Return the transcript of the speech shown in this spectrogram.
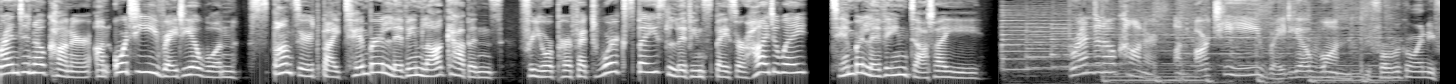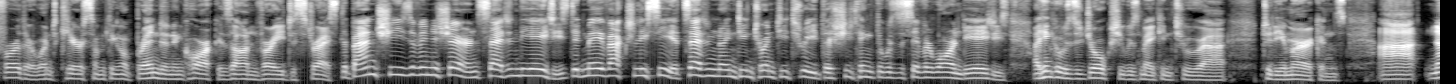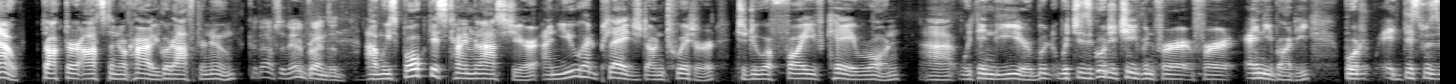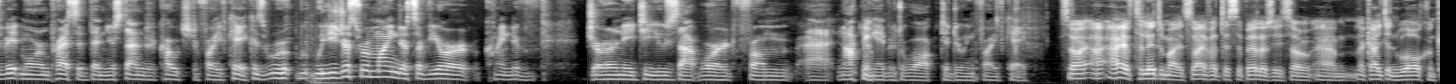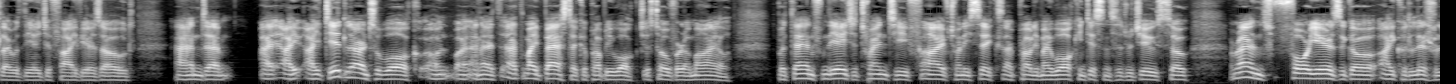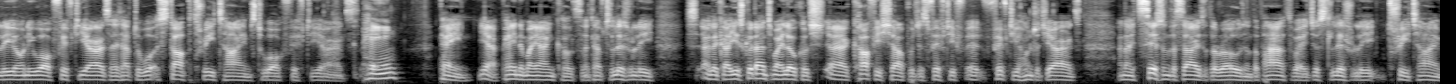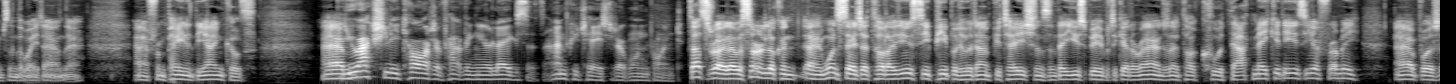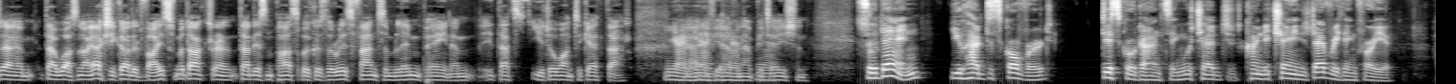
Brendan O'Connor on RTE Radio 1, sponsored by Timber Living Log Cabins. For your perfect workspace, living space, or hideaway, timberliving.ie. Brendan O'Connor on RTE Radio 1. Before we go any further, I want to clear something up. Brendan in Cork is on very distressed. The Banshees of Inisherin, set in the 80s, did Maeve actually see it? Set in 1923, does she think there was a civil war in the 80s? I think it was a joke she was making to uh, to the Americans. Uh, now, Dr. Austin O'Carroll, good afternoon. Good afternoon, Brendan. And we spoke this time last year, and you had pledged on Twitter to do a 5k run uh, within the year, but which is a good achievement for for anybody. But it, this was a bit more impressive than your standard coach to 5k. Because r- will you just remind us of your kind of journey to use that word from uh, not being yeah. able to walk to doing 5k? So I, I have thalidomide, so I have a disability. So um, like I didn't walk until I was the age of five years old, and um, I, I, I did learn to walk, on, and I, at my best I could probably walk just over a mile. But then from the age of 25, 26, I probably my walking distance had reduced. So around four years ago, I could literally only walk 50 yards. I'd have to w- stop three times to walk 50 yards. Pain? Pain, yeah, pain in my ankles. I'd have to literally, like, I used to go down to my local sh- uh, coffee shop, which is 50, 50, 100 yards, and I'd sit on the side of the road on the pathway just literally three times on the way down there uh, from pain at the ankles. Um, you actually thought of having your legs amputated at one point. That's right. I was sort of looking uh, at one stage. I thought I used to see people who had amputations and they used to be able to get around, and I thought, could that make it easier for me? Uh, but um, that wasn't. I actually got advice from a doctor, and that isn't possible because there is phantom limb pain, and that's you don't want to get that. Yeah, uh, yeah if you have yeah, an amputation. Yeah. So then you had discovered disco dancing, which had kind of changed everything for you.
